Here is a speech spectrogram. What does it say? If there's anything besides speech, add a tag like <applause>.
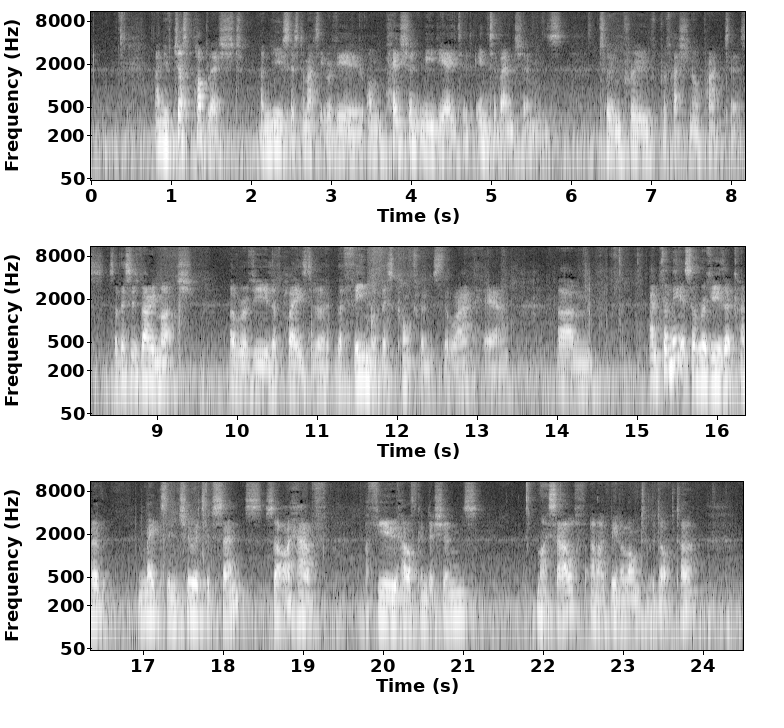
And you've just published a new systematic review on patient mediated interventions to improve professional practice. So, this is very much a review that plays to the, the theme of this conference that we're at here. Um, and for me, it's a review that kind of makes intuitive sense. So, I have a few health conditions myself, and I've been along to the doctor.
